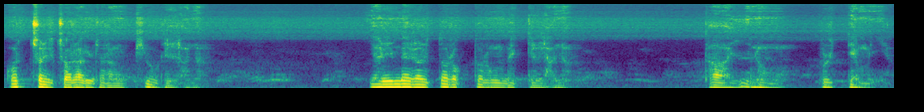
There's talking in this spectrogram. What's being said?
꽃을 조랑조랑 피우길 하나 열매를 또록또록 맺길 하나 다 이놈의 불 때문이야.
